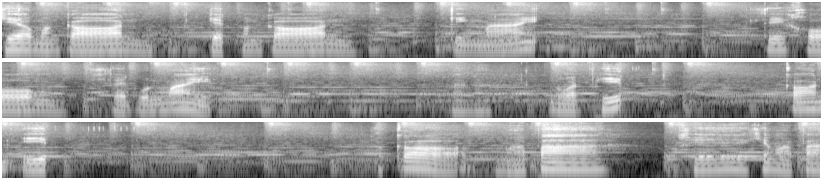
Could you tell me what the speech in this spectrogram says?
เขี้ยวมังกร เกล็ดมังกร กิ่งไม้ซี่โครงเศษวุ้นไหมอะนะหนวดพิษ ก้อนอิฐแล้วก็หมาป่า โอเคแค่หมาป่า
